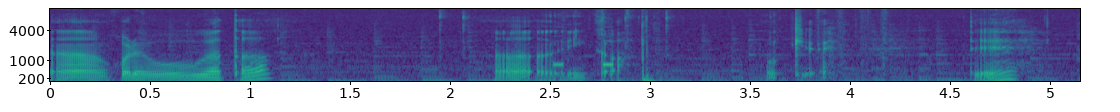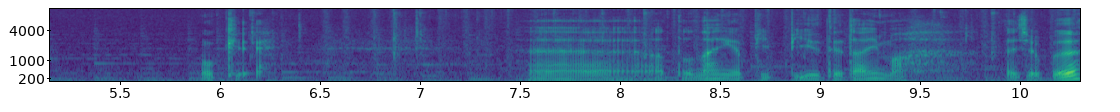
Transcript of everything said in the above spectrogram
あーこれ大型？あーいいか。OK で OK えー、あと何がピッピ言うてた？今。大丈夫？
